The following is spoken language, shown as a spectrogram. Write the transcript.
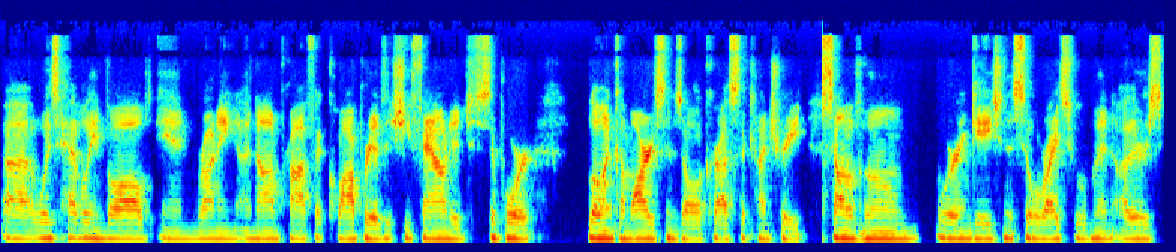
uh, was heavily involved in running a nonprofit cooperative that she founded to support low income artisans all across the country, some of whom were engaged in the civil rights movement, others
